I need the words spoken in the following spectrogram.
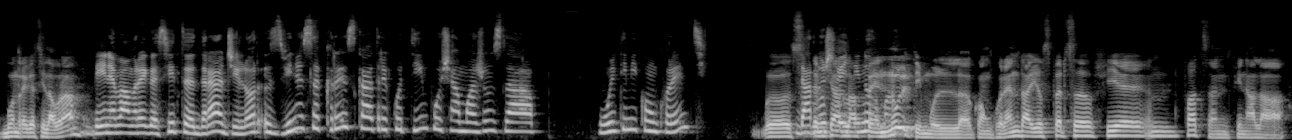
bun regăsit, Laura! Bine v-am regăsit, dragilor! Îți vine să crezi că a trecut timpul și am ajuns la ultimii concurenți? Suntem dar nu chiar la penultimul concurent, dar eu sper să fie în față în finala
